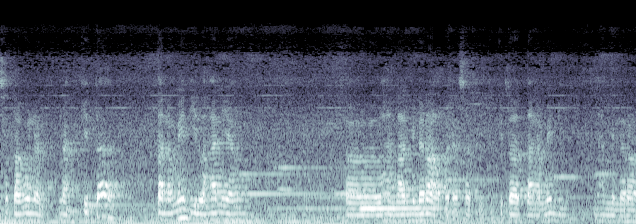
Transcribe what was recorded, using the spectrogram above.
Setahunan. Nah kita tanamnya di lahan yang lahan-lahan uh, mineral pada saat itu. Kita tanamnya di lahan mineral.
